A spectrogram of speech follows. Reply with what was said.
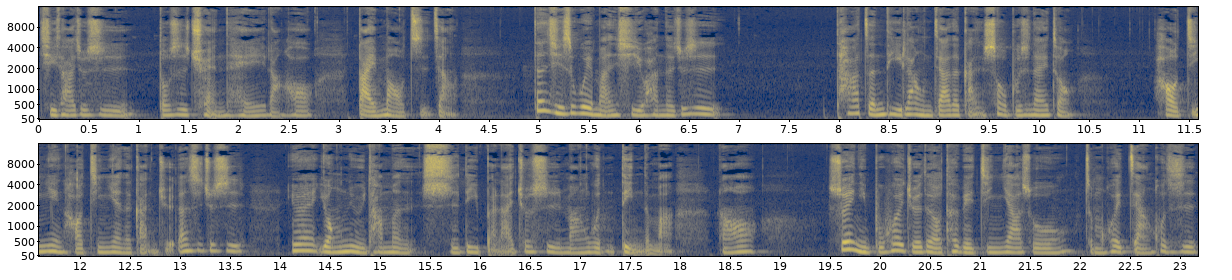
其他就是都是全黑，然后戴帽子这样。但其实我也蛮喜欢的，就是它整体让人家的感受不是那一种好惊艳、好惊艳的感觉。但是就是因为勇女她们实力本来就是蛮稳定的嘛，然后所以你不会觉得有特别惊讶，说怎么会这样，或者是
